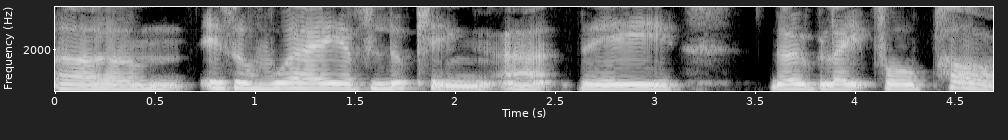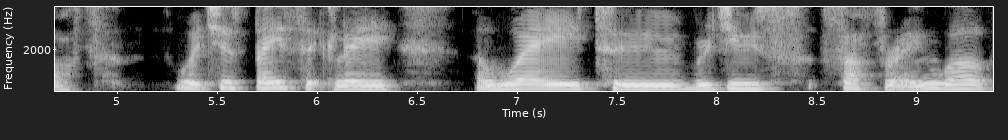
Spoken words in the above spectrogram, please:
um, is a way of looking at the Noble Eightfold Path, which is basically a way to reduce suffering. Well,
